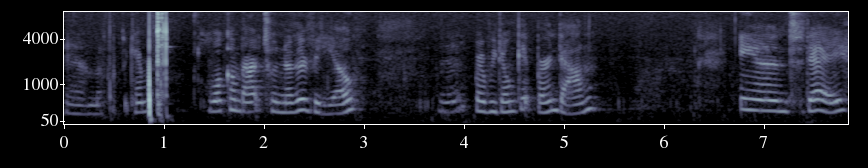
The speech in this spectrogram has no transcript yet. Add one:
and I'm gonna flip the camera. Welcome back to another video where we don't get burned down. And today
